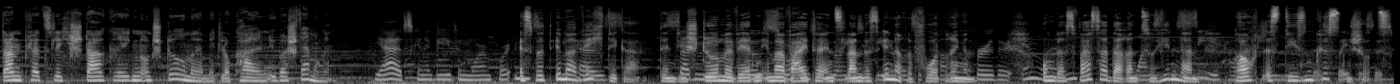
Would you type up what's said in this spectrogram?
dann plötzlich Starkregen und Stürme mit lokalen Überschwemmungen. Es wird immer wichtiger, denn die Stürme werden immer weiter ins Landesinnere vordringen. Um das Wasser daran zu hindern, braucht es diesen Küstenschutz.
